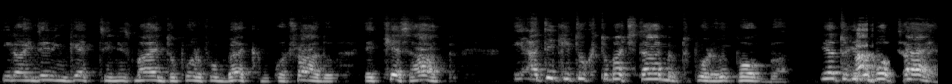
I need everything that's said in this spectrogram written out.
you know, he didn't get in his mind to put a full back Cuadrado and kiss up. I think he took too much time to put a Pogba. You have to give him more time.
